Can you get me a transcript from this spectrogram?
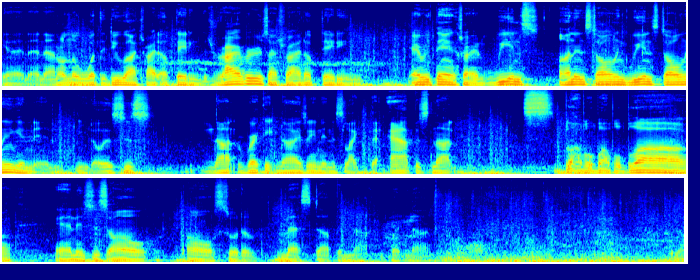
yeah, and, and, I don't know what to do. I tried updating the drivers. I tried updating everything. I tried uninstalling, reinstalling, and, and you know, it's just not recognizing. And it's like the app is not blah blah blah blah blah, and it's just all all sort of messed up and not whatnot. You know,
